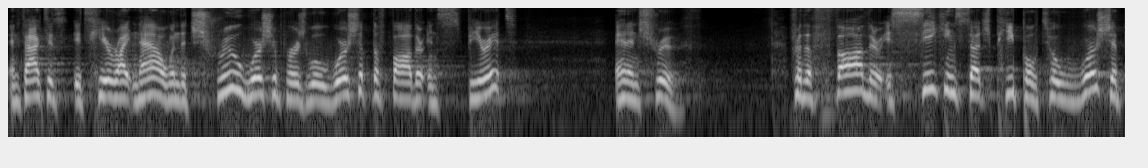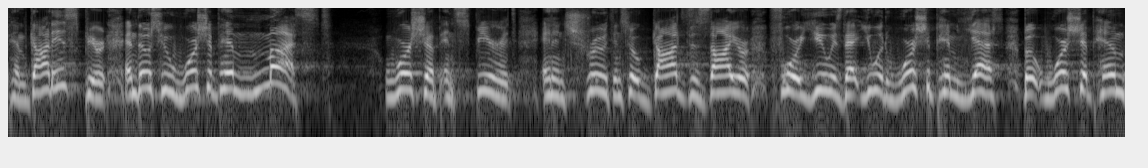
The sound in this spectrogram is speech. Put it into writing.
In fact, it's, it's here right now when the true worshipers will worship the Father in spirit and in truth. For the Father is seeking such people to worship Him. God is spirit, and those who worship Him must worship in spirit and in truth. And so, God's desire for you is that you would worship Him, yes, but worship Him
